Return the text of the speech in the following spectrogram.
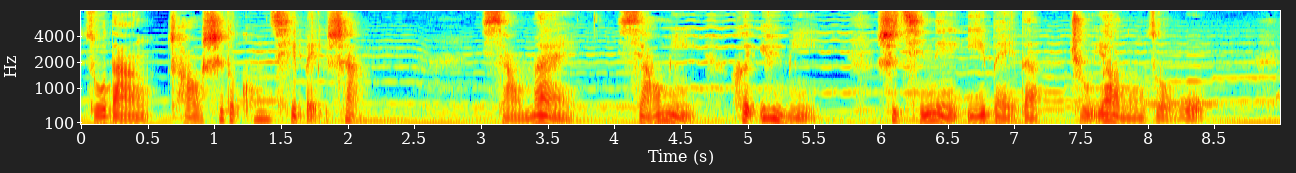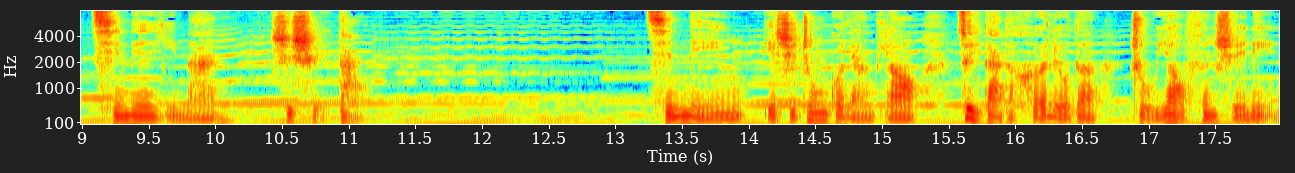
阻挡潮湿的空气北上。小麦、小米和玉米是秦岭以北的主要农作物，秦岭以南是水稻。秦岭也是中国两条最大的河流的主要分水岭。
